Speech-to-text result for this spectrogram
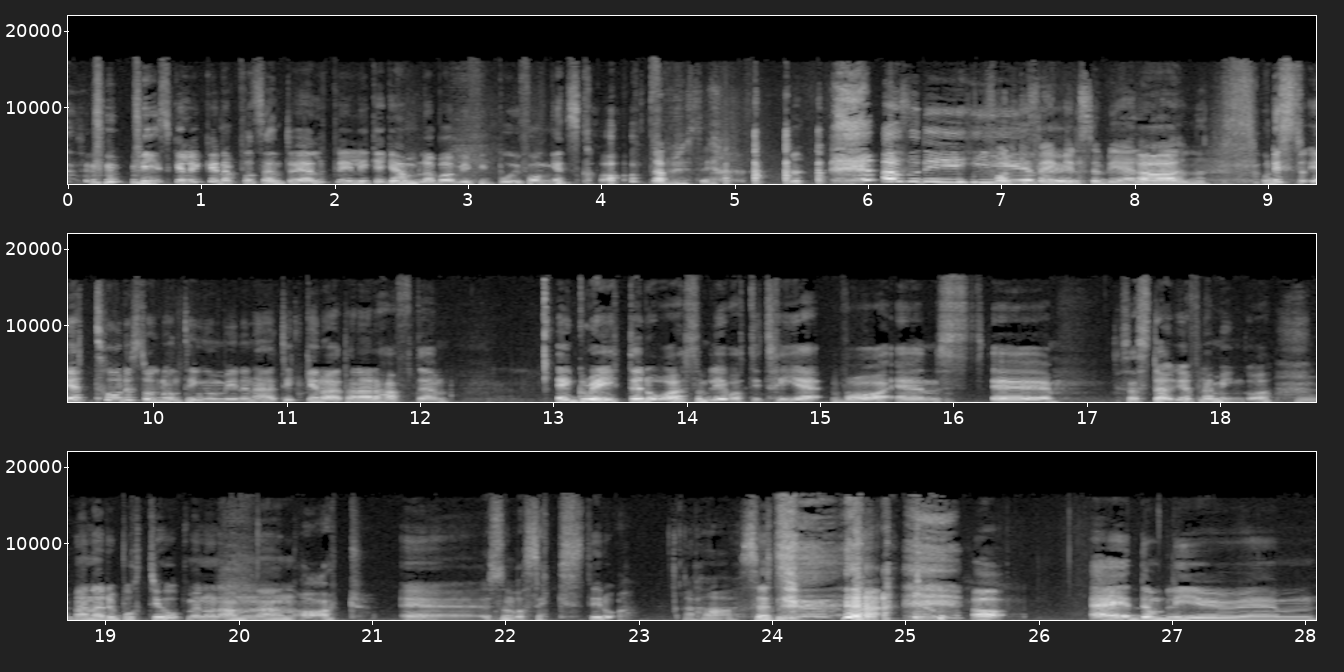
vi skulle kunna procentuellt bli lika gamla bara vi fick bo i fångenskap. Ja, precis. Alltså det är helt Folk i fängelse blir äldre Ja. än... Och det, jag tror det stod någonting om i den här artikeln då, att han hade haft en eh, Greater då som blev 83 var en eh, så större flamingo. Mm. Han hade bott ihop med någon annan art eh, som var 60 då. Jaha. Så att, ja. Nej, de blir ju eh,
